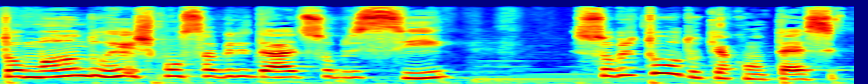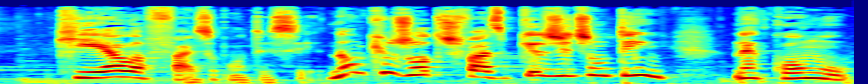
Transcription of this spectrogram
tomando responsabilidade sobre si, sobre tudo que acontece, que ela faz acontecer. Não que os outros fazem, porque a gente não tem né, como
